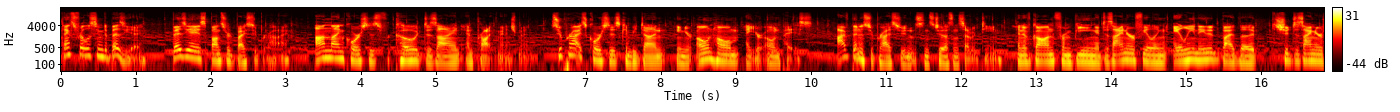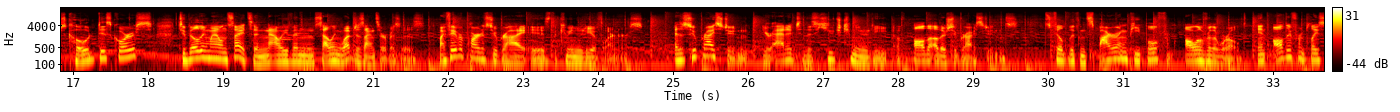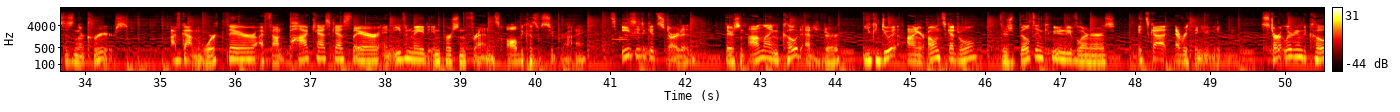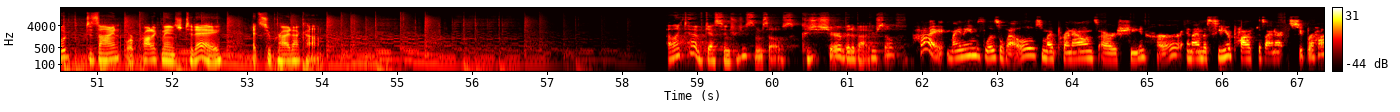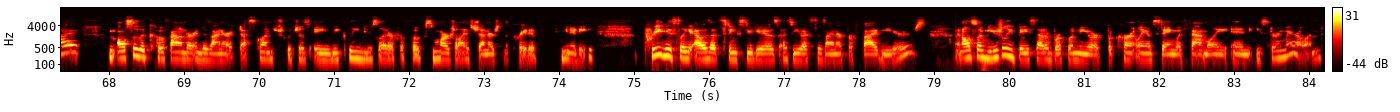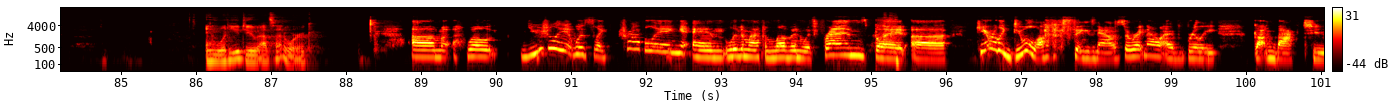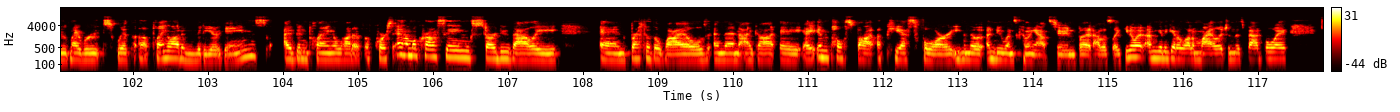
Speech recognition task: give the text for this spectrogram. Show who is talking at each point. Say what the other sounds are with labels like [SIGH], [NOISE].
Speaker 1: Thanks for listening to Bezier. Bezier is sponsored by SuperHi, online courses for code, design, and product management. SuperHi's courses can be done in your own home at your own pace. I've been a SuperHi student since 2017 and have gone from being a designer feeling alienated by the should designers code discourse to building my own sites and now even selling web design services. My favorite part of SuperHi is the community of learners. As a SuperHi student, you're added to this huge community of all the other SuperHi students. It's filled with inspiring people from all over the world in all different places in their careers. I've gotten work there, I found podcast guests there, and even made in person friends, all because of SuperHi. It's easy to get started. There's an online code editor. You can do it on your own schedule. There's built in community of learners. It's got everything you need. Start learning to code, design, or product manage today at superhi.com. I like to have guests introduce themselves. Could you share a bit about yourself?
Speaker 2: Hi, my name is Liz Wells. My pronouns are she and her, and I'm a senior product designer at SuperHi. I'm also the co founder and designer at Desk Lunch, which is a weekly newsletter for folks marginalized genders in the creative community. Previously, I was at Stink Studios as a UX designer for five years. And also, I'm usually based out of Brooklyn, New York, but currently I'm staying with family in Eastern Maryland.
Speaker 1: And what do you do outside of work?
Speaker 2: Um, well, usually it was like traveling and living, laughing, loving with friends, but uh, can't really do a lot of those things now. So right now I've really gotten back to my roots with uh, playing a lot of video games. I've been playing a lot of, of course, Animal Crossing, Stardew Valley, and Breath of the Wild. And then I got a, a impulse bought a PS4, even though a new one's coming out soon. But I was like, you know what? I'm going to get a lot of mileage in this bad boy.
